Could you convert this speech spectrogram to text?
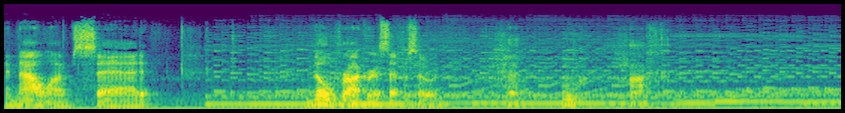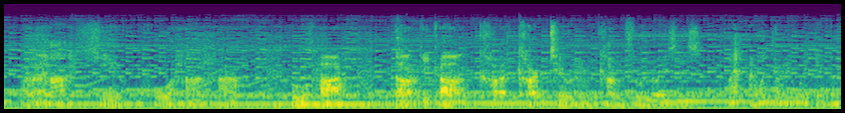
And now I'm sad. No progress episode. Ooh, ha, Alright. Ha, he, hoo, ha, ha. Hoo ha. Donkey Kong. Car- cartoon kung fu noises. What? I went the right way, didn't I?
